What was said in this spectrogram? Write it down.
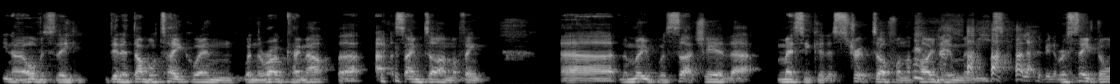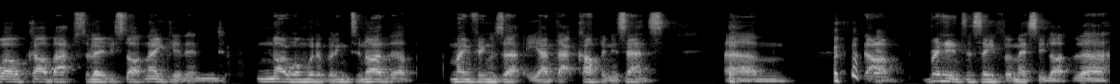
you know, obviously did a double take when when the rug came out, but at the same time, I think uh, the move was such here that Messi could have stripped off on the podium and That'd have been amazing. received the World Cup absolutely stark naked, and no one would have blinked an eye. The main thing was that he had that cup in his hands. Um, oh, brilliant to see for Messi, like the,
